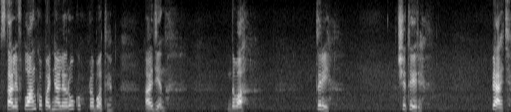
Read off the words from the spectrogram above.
Встали в планку, подняли руку, работаем. Один, два, три, четыре, пять,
